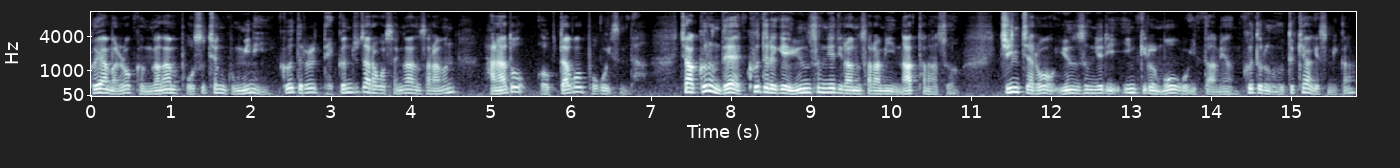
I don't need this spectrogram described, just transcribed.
그야말로 건강한 보수층 국민이 그들을 대권 주자라고 생각하는 사람은 하나도 없다고 보고 있습니다. 자, 그런데 그들에게 윤석열이라는 사람이 나타나서 진짜로 윤석열이 인기를 모으고 있다면 그들은 어떻게 하겠습니까?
